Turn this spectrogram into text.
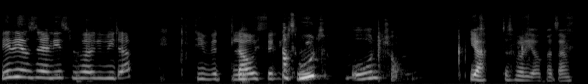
wir sehen uns in der nächsten Folge wieder. Die wird, glaube ich, wirklich Mach's gut und ciao. Ja, das wollte ich auch gerade sagen.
